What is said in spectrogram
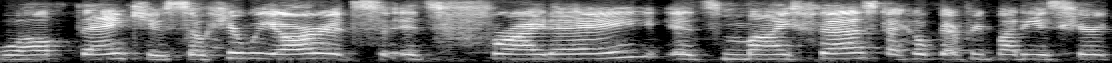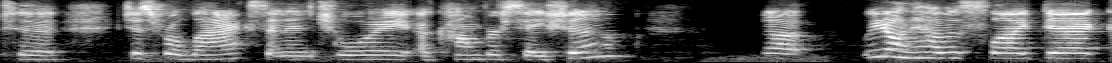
Well, thank you. So here we are. It's it's Friday. It's my fest. I hope everybody is here to just relax and enjoy a conversation. Uh, we don't have a slide deck.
